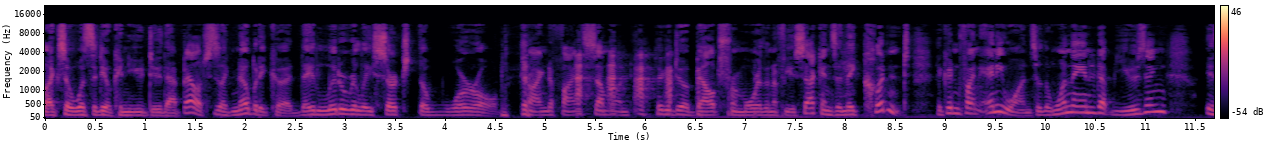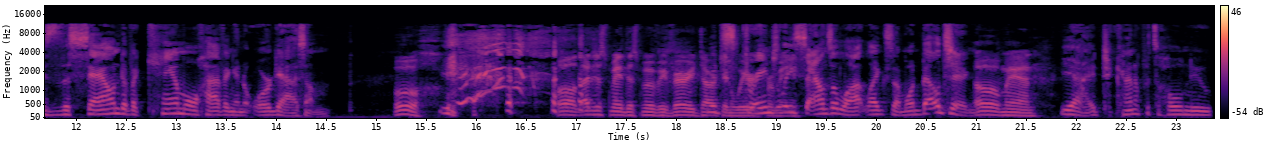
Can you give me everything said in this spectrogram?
Like, so what's the deal? Can you do that belch? He's like, nobody could. They literally searched the world trying to find someone who could do a belch for more than a few seconds, and they couldn't. They couldn't find anyone. So the one they ended up using is the sound of a camel having an orgasm. Ooh. oh, that just made this movie very dark Which and weird strangely sounds a lot like someone belching. Oh man. Yeah, it kind of puts a whole new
